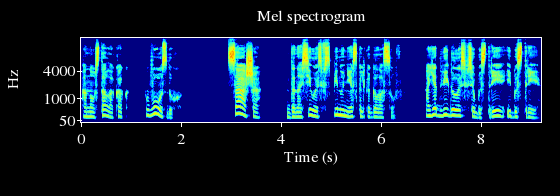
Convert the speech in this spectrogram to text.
Оно стало как воздух. «Саша!» — доносилось в спину несколько голосов, а я двигалась все быстрее и быстрее.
